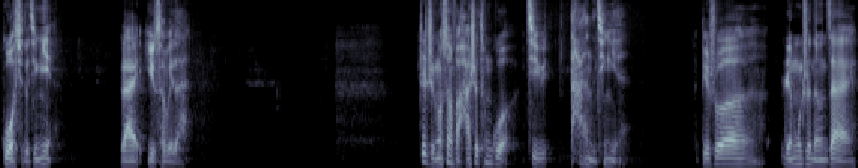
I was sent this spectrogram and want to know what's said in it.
过去的经验来预测未来。这整个算法还是通过基于大量的经验，比如说人工智能在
